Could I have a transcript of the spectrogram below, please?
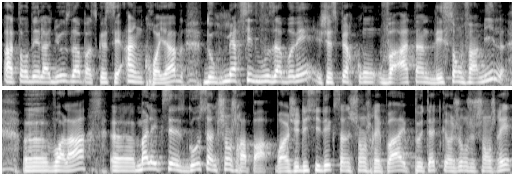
attendez la news là parce que c'est incroyable. Donc merci de vous abonner. J'espère qu'on va atteindre les 120 000. Euh, voilà. Euh, Malek CSGO, ça ne changera pas. Bon, j'ai décidé que ça ne changerait pas et peut-être qu'un jour je changerai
